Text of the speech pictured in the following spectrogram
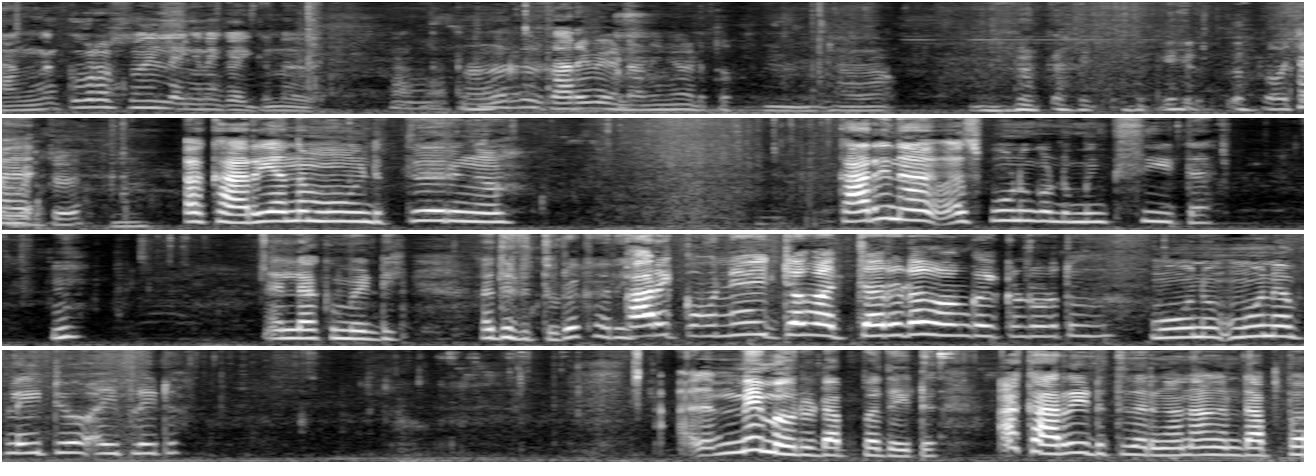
ഞങ്ങൾക്ക് പ്രശ്നമില്ല ഇങ്ങനെ കഴിക്കുന്നത്. ഞങ്ങൾക്ക് കറി വേണ്ട നിങ്ങൾ എടുത്തു. ആ കറി എന്നാ മൂ എടുത്ത് തരുങ്ങ. കറി സ്പൂണും കൊണ്ട് മിക്സ് ചെയ്തിട്ട് എല്ലാക്കും എല്ലാവർക്കും വേണ്ടി. അതെടുത്തൂടെ കറി? കറിക്ക് മുന്നേ ഇറ്റങ്ങ് അച്ചാറുടെ വാങ്ങി മൂന്ന് മൂന്ന് പ്ലേറ്റോ ഐ പ്ലേറ്റോ മേമ ഒരു ഡപ്പ തേട്ട് ആ കറി എടുത്ത് തരുങ്ങ. എന്നാ ഡപ്പ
